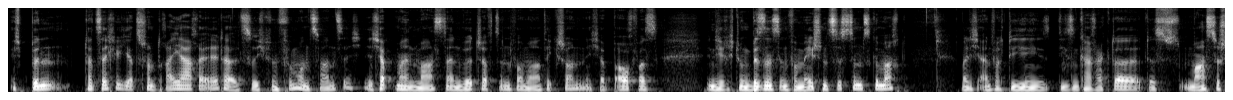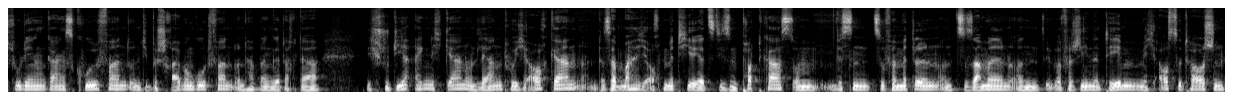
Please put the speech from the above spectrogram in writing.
Ich bin tatsächlich jetzt schon drei Jahre älter als du. Ich bin 25. Ich habe meinen Master in Wirtschaftsinformatik schon. Ich habe auch was in die Richtung Business Information Systems gemacht, weil ich einfach die, diesen Charakter des Masterstudiengangs cool fand und die Beschreibung gut fand und habe dann gedacht, ja, ich studiere eigentlich gerne und lernen tue ich auch gern. Und deshalb mache ich auch mit hier jetzt diesen Podcast, um Wissen zu vermitteln und zu sammeln und über verschiedene Themen mich auszutauschen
